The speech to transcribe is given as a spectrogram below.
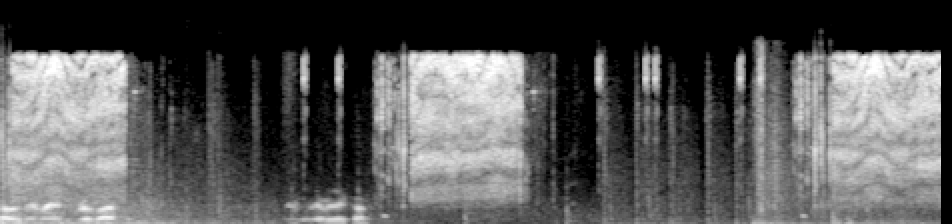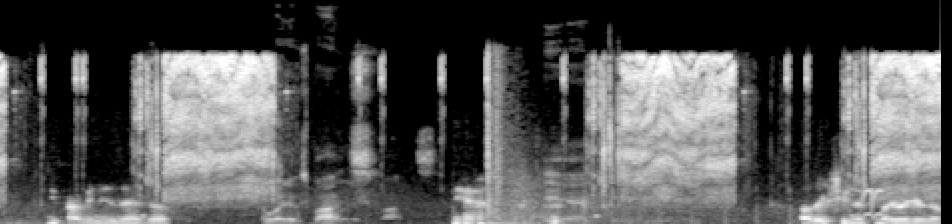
Oh, they're my robot. Or whatever they're. You probably knew that though. What those bots? Yeah. Yeah. Oh, they're shooting at somebody right here though.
